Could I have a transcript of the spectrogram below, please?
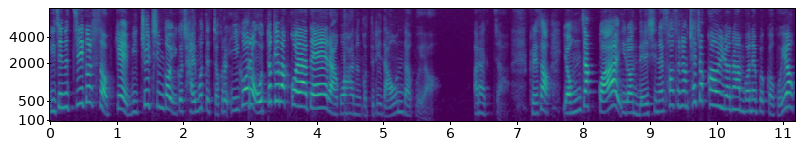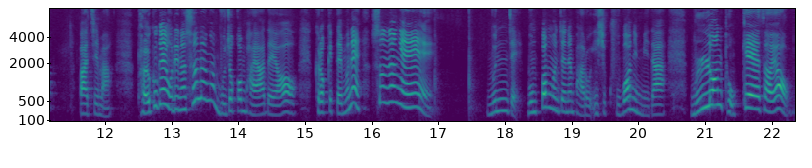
이제는 찍을 수 없게 밑줄 친 거 이거 잘못됐죠. 그럼 이거를 어떻게 바꿔야 돼? 라고 하는 것들이 나온다고요. 알았죠? 그래서 영작과 이런 내신의 서술형 최적화 훈련을 한번 해볼 거고요. 마지막. 결국에 우리는 수능은 무조건 봐야 돼요. 그렇기 때문에 수능의 문제, 문법 문제는 바로 29번입니다. 물론 독해에서요.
